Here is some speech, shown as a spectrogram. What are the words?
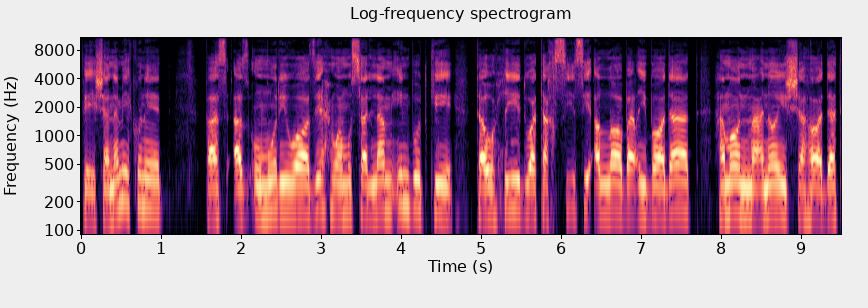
پیشه نمی کنید؟ پس از امور واضح و مسلم این بود که توحید و تخصیص الله به عبادت همان معنای شهادت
